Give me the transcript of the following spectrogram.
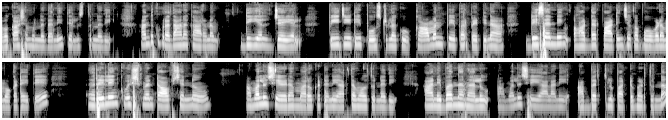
అవకాశం ఉన్నదని తెలుస్తున్నది. అందుకు ప్రధాన కారణం డిఎల్ జేఎల్ పీజీటీ పోస్టులకు కామన్ పేపర్ పెట్టిన డిసెండింగ్ ఆర్డర్ పాటించకపోవడం ఒకటైతే రిలింక్విష్మెంట్ ఆప్షన్ను అమలు చేయడం మరొకటని అర్థమవుతున్నది. ఆ నిబంధనలు అమలు చేయాలని అభ్యర్థులు పట్టుబడుతున్నా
